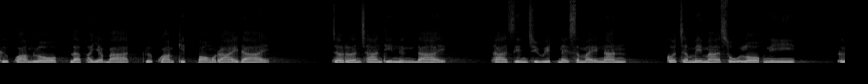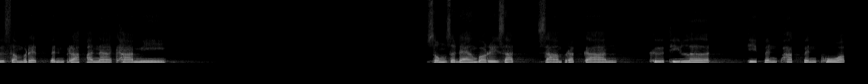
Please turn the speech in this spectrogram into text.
คือความโลภและพยาบาทคือความคิดปองร้ายได้ เจริญฌานที่หนึ่งได้ถ้าสิ้นชีวิตในสมัยนั้น ก็จะไม่มาสู่โลกนี้ คือสำเร็จเป็นพระอนาคามี ทรงแสดงบริษัทสามประการ คือที่เลิศที่เป็นพักเป็นพวก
